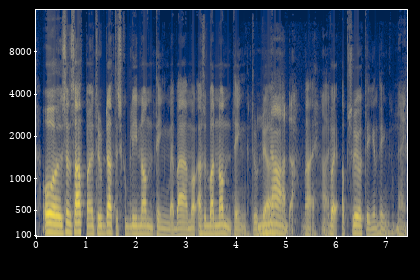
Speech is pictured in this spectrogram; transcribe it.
Och sen satt man och trodde att det skulle bli någonting med Bam, alltså bara någonting trodde jag. Nada. Nej, Nej. det var absolut ingenting. Nej.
